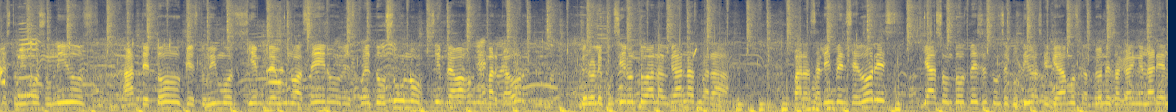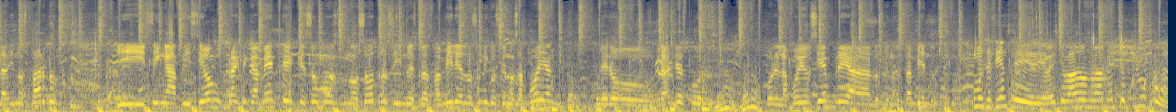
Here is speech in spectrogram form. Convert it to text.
que estuvimos unidos, ante todo que estuvimos siempre 1 a 0, después 2-1, siempre abajo en el marcador, pero le pusieron todas las ganas para, para salir vencedores. Ya son dos veces consecutivas que quedamos campeones acá en el área de Ladinos Pardo y sin afición prácticamente, que somos nosotros y nuestras familias los únicos que nos apoyan, pero gracias por, por el apoyo siempre a los que nos están viendo. ¿Cómo se siente de haber llevado nuevamente el triunfo?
